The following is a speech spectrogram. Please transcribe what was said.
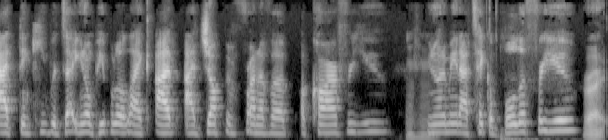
I think he would. Die. You know, people are like, I I jump in front of a, a car for you. Mhm. You know what I mean? I take a bullet for you. Right.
